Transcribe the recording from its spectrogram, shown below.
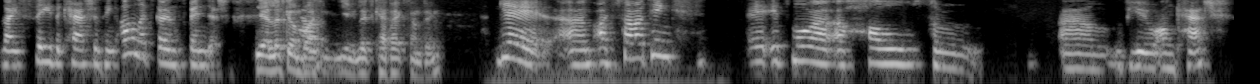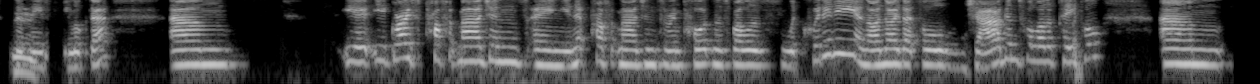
they see the cash and think, oh, let's go and spend it. Yeah, let's go and buy Um, something new. Let's capex something. Yeah, um, I, so I think it's more a, a wholesome um, view on cash that Mm. needs to be looked at. Um, your, your gross profit margins and your net profit margins are important as well as liquidity, and I know that's all jargon to a lot of people. Um,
